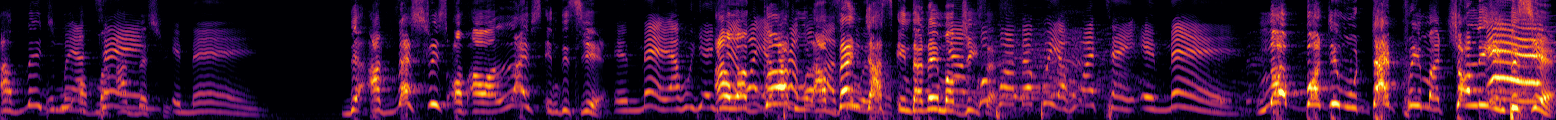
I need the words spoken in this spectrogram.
Avenge me of my adversary. Amen. The adversaries of our lives in this year. Amen. Our God will avenge us in the name of Jesus. Amen. Nobody will die prematurely in this year.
